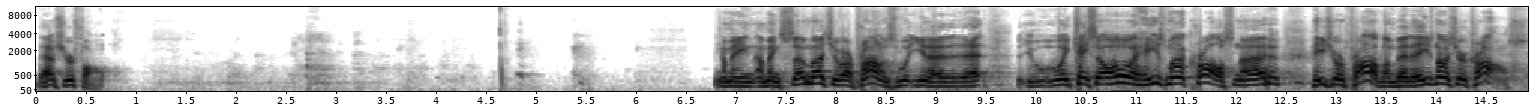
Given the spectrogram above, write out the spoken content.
That was your fault. I mean, I mean, so much of our problems, you know, that we can't say, "Oh, he's my cross." No, he's your problem, but he's not your cross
